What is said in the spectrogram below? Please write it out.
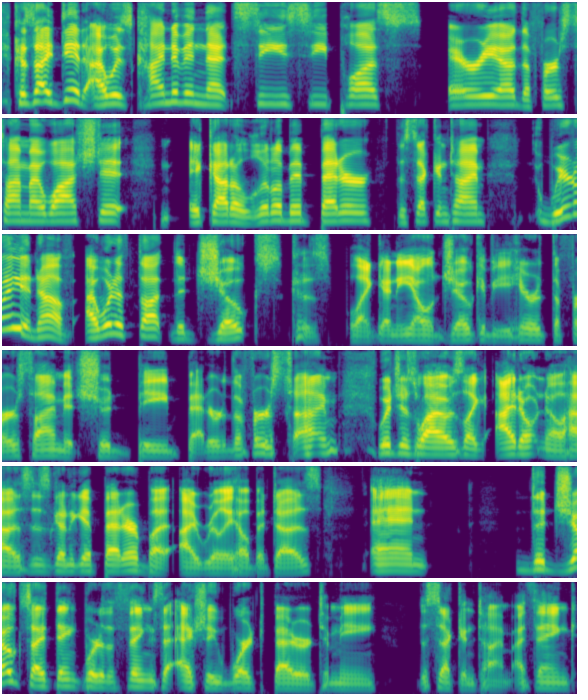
Because I did. I was kind of in that C, C plus area the first time I watched it. It got a little bit better the second time. Weirdly enough, I would have thought the jokes, because like any old joke, if you hear it the first time, it should be better the first time, which is why I was like, I don't know how this is going to get better, but I really hope it does. And the jokes, I think, were the things that actually worked better to me the second time. I think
